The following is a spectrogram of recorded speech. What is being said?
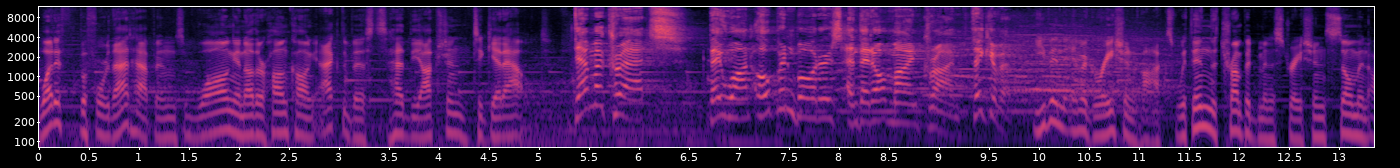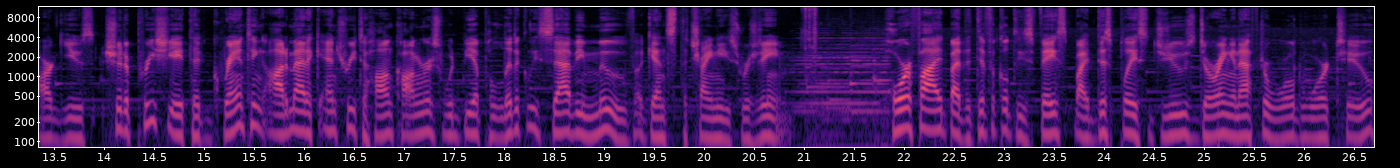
What if, before that happens, Wong and other Hong Kong activists had the option to get out? Democrats, they want open borders and they don't mind crime. Think of it. Even immigration hawks within the Trump administration, Somin argues, should appreciate that granting automatic entry to Hong Kongers would be a politically savvy move against the Chinese regime. Horrified by the difficulties faced by displaced Jews during and after World War II,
